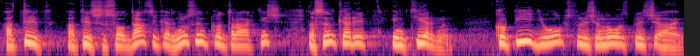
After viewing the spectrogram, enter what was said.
Atât, atât și soldații care nu sunt contractici, dar sunt care în termen. Copii de 18-19 ani.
